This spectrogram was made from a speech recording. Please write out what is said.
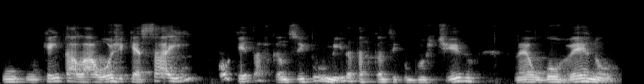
o, o quem está lá hoje quer sair porque está ficando sem comida, está ficando sem combustível, né? o governo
